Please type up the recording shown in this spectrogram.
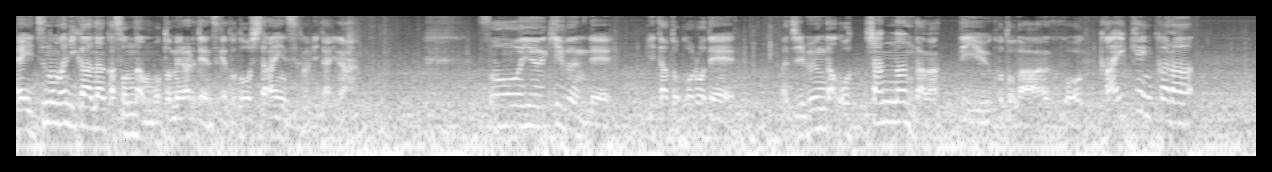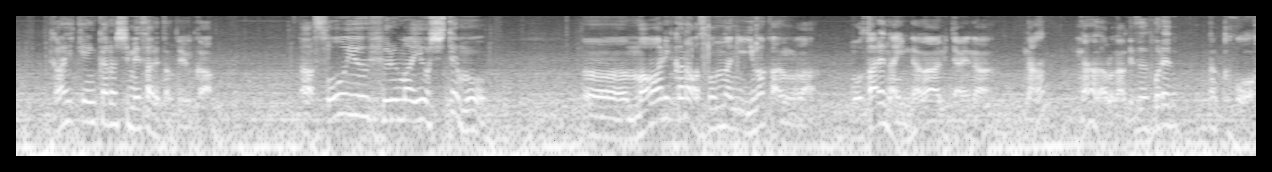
えいつの間にかなんかそんなん求められてるんですけどどうしたらいいんですかみたいな。そういう気分でいたところで自分がおっちゃんなんだなっていうことがこう外見から外見から示されたというかあそういう振る舞いをしてもうん周りからはそんなに違和感が持たれないんだなみたいな。ななんだろうな。別にこれなんかこ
